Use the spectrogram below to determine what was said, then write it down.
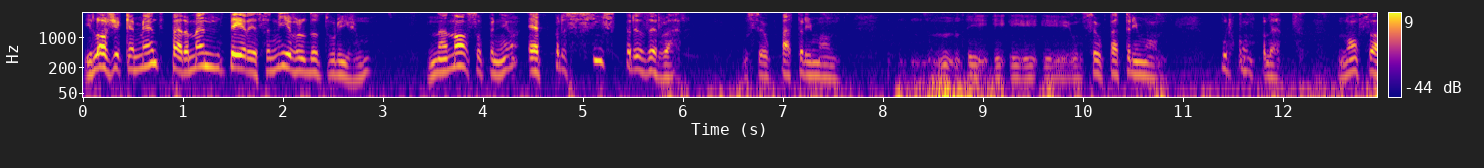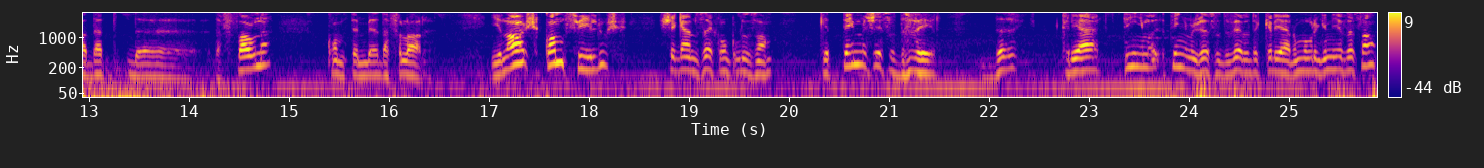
E, logicamente, para manter esse nível de turismo, na nossa opinião, é preciso preservar o seu património e, e, e, e o seu património por completo, não só da, da, da fauna, como também da flora. E nós, como filhos, chegamos à conclusão que temos esse dever de criar, tínhamos, tínhamos esse dever de criar uma organização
